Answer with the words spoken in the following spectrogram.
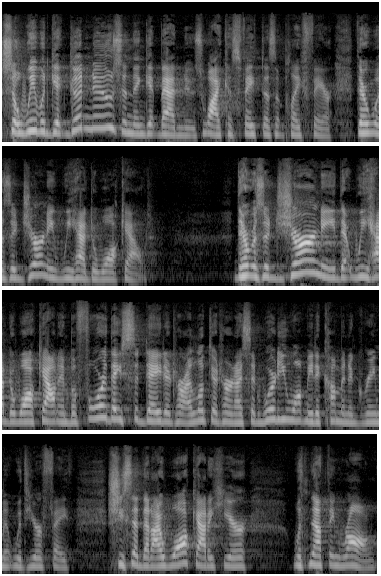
So we would get good news and then get bad news. Why? Because faith doesn't play fair. There was a journey we had to walk out. There was a journey that we had to walk out. And before they sedated her, I looked at her and I said, Where do you want me to come in agreement with your faith? She said that I walk out of here with nothing wrong,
